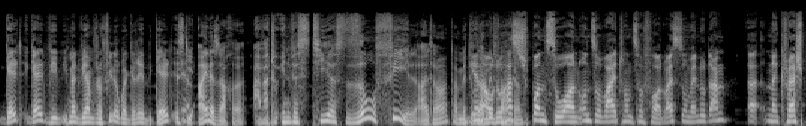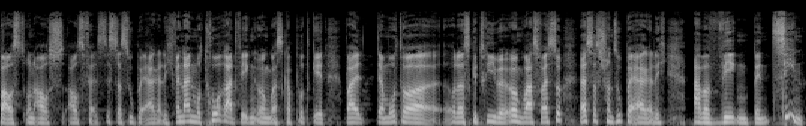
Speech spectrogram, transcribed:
Geld, Geld, wie, ich meine, wir haben schon viel darüber geredet. Geld ist die eine Sache, aber du investierst so viel, Alter, damit du da Genau, du hast kannst. Sponsoren und so weiter und so fort, weißt du, und wenn du dann äh, einen Crash baust und aus, ausfällst, ist das super ärgerlich. Wenn dein Motorrad wegen irgendwas kaputt geht, weil der Motor oder das Getriebe, irgendwas, weißt du, da ist das schon super ärgerlich. Aber wegen Benzin,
